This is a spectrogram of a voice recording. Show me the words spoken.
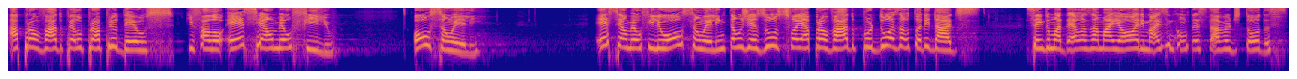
aprovado pelo próprio Deus, que falou: Esse é o meu filho, ouçam ele. Esse é o meu filho, ouçam ele. Então, Jesus foi aprovado por duas autoridades, sendo uma delas a maior e mais incontestável de todas,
